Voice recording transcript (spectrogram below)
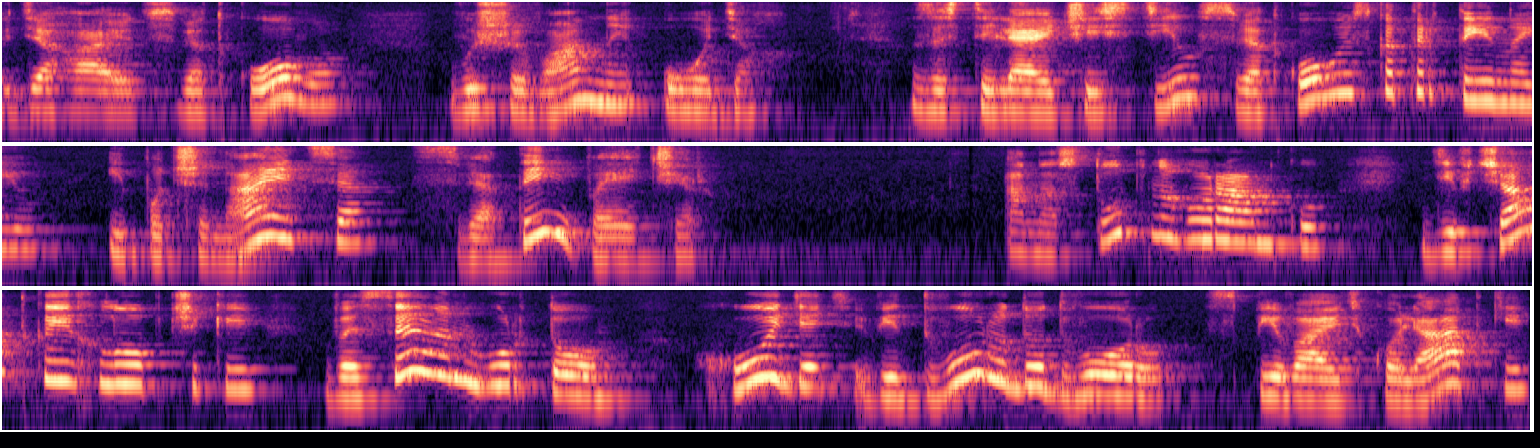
вдягають святково вишиваний одяг, застіляючи стіл святковою скатертиною, і починається святий вечір. А наступного ранку дівчатка і хлопчики веселим гуртом ходять від двору до двору, співають колядки,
